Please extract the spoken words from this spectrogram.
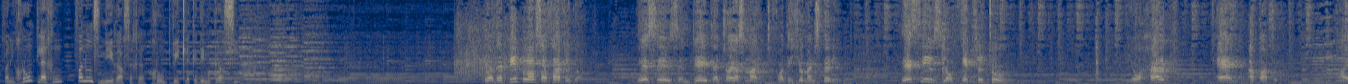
van die grondlegging van ons nie-rassige grondwetlike demokrasie. To the people of South Africa, this is indeed a joyous night for the human spirit. This is your victory too. Your help and apartheid. I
